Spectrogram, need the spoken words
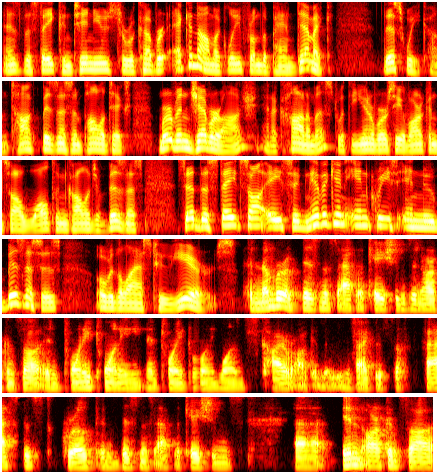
as the state continues to recover economically from the pandemic. This week on Talk Business and Politics, Mervin Jebaraj, an economist with the University of Arkansas Walton College of Business, said the state saw a significant increase in new businesses over the last two years. The number of business applications in Arkansas in 2020 and 2021 skyrocketed. In fact, it's the fastest growth in business applications uh, in Arkansas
